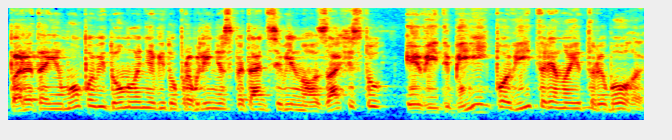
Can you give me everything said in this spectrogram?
Передаємо повідомлення від управління з питань цивільного захисту і відбій повітряної тривоги.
